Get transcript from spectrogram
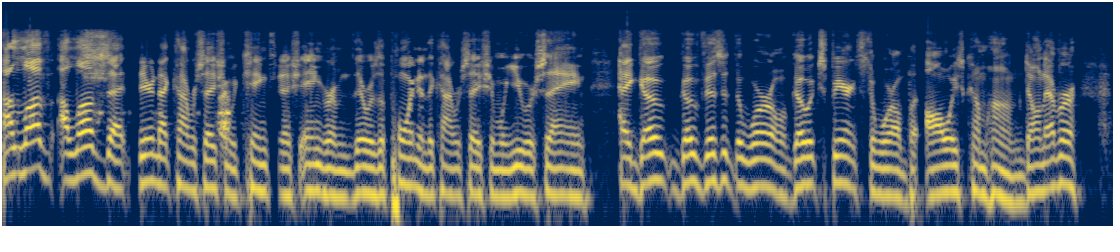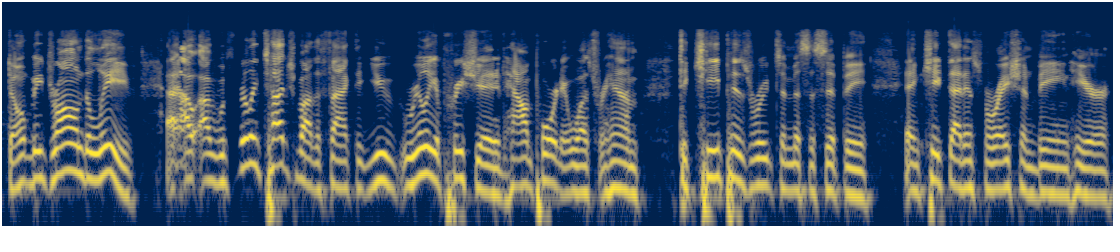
I love I love that during that conversation with Kingfish Ingram, there was a point in the conversation when you were saying, "Hey, go go visit the world, go experience the world, but always come home. Don't ever don't be drawn to leave." I, I was really touched by the fact that you really appreciated how important it was for him to keep his roots in Mississippi and keep that inspiration being here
